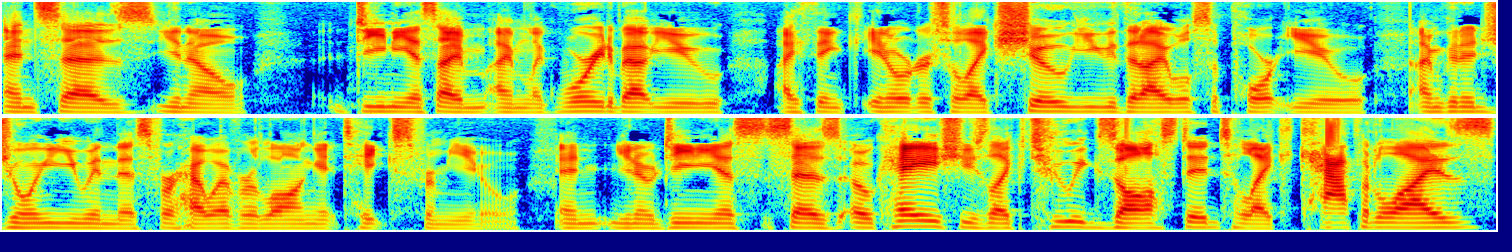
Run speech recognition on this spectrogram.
and says, you know, Denius, I'm I'm like worried about you. I think in order to like show you that I will support you, I'm gonna join you in this for however long it takes from you. And you know, Denius says okay. She's like too exhausted to like capitalize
